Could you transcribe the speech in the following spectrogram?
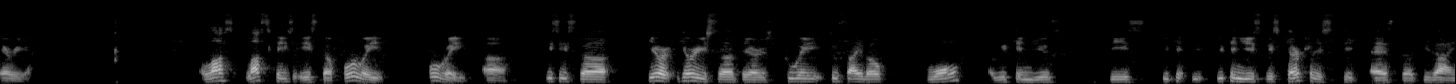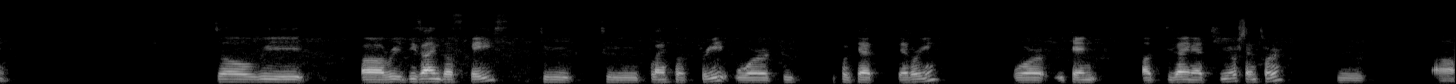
area. Last last case is the four-way four-way. Uh, this is the here here is the there's two-way two side of wall. We can use this you can you can use this characteristic as the design so we uh, redesigned the space to to plant a tree or to get gathering, or you can uh, design a tier center to uh,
